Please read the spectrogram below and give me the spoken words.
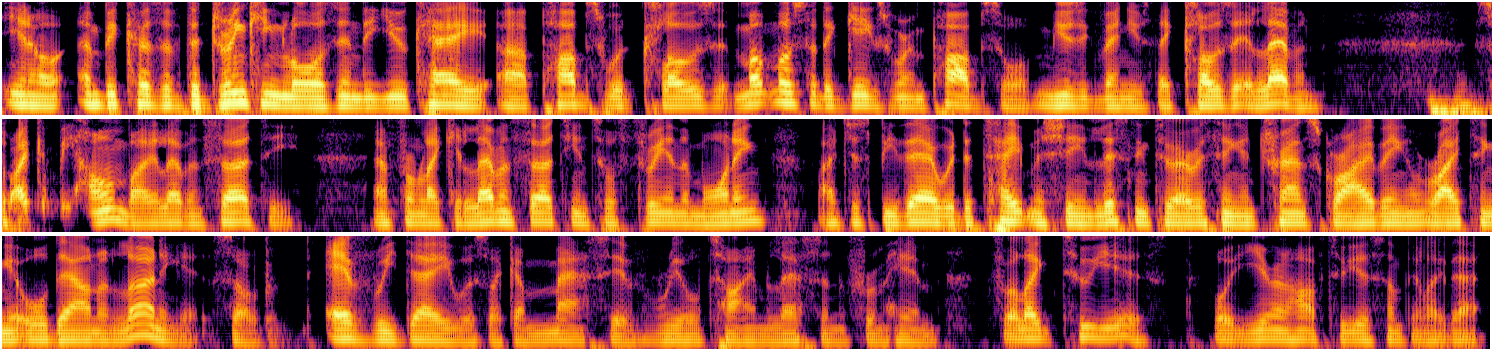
you know. And because of the drinking laws in the UK, uh, pubs would close. Most of the gigs were in pubs or music venues. They close at eleven. So I could be home by 11:30 and from like 11:30 until 3 in the morning I'd just be there with the tape machine listening to everything and transcribing and writing it all down and learning it. So every day was like a massive real-time lesson from him for like 2 years or a year and a half, 2 years something like that.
